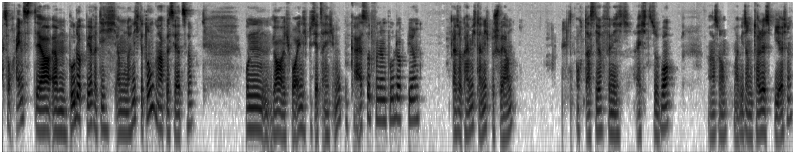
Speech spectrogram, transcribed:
Ist auch eins der ähm, Bulldog-Biere, die ich ähm, noch nicht getrunken habe bis jetzt. Und ja, ich war eigentlich bis jetzt eigentlich immer begeistert von den Bulldog-Bieren. Also kann mich da nicht beschweren. Auch das hier finde ich echt super. Also mal wieder ein tolles Bierchen.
